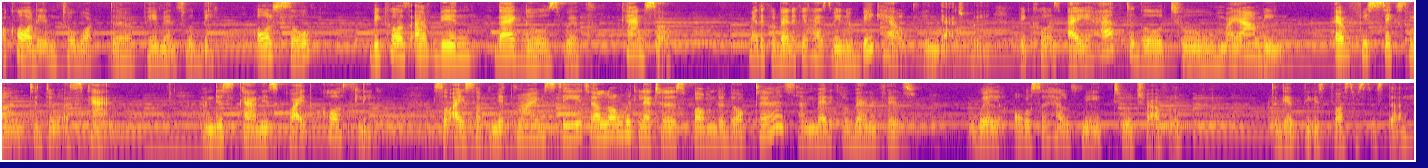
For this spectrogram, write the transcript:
according to what the payments would be. Also, because I've been diagnosed with cancer, medical benefit has been a big help in that way because I have to go to Miami every six months to do a scan. And this scan is quite costly. So I submit my receipt along with letters from the doctors and medical benefit will also help me to travel to get these processes done.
